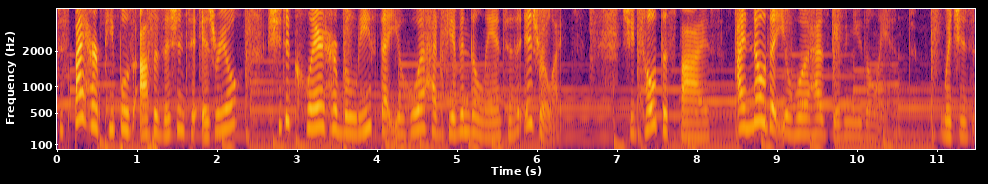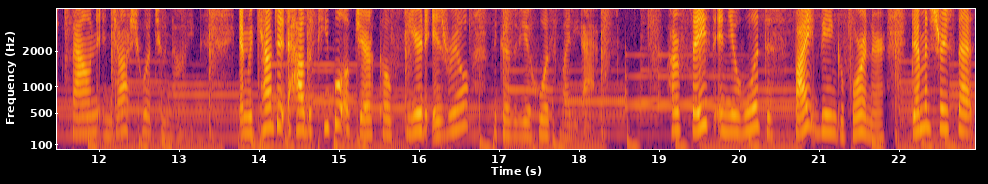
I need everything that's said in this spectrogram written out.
Despite her people's opposition to Israel, she declared her belief that Yahuwah had given the land to the Israelites. She told the spies, I know that Yahuwah has given you the land, which is found in Joshua 2 9, and recounted how the people of Jericho feared Israel because of Yahuwah's mighty acts. Her faith in Yahuwah, despite being a foreigner, demonstrates that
